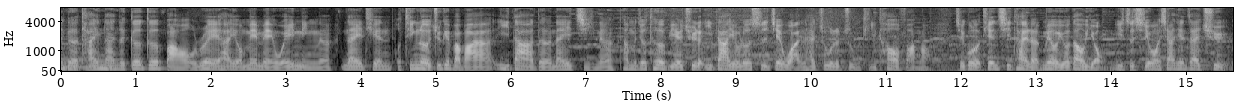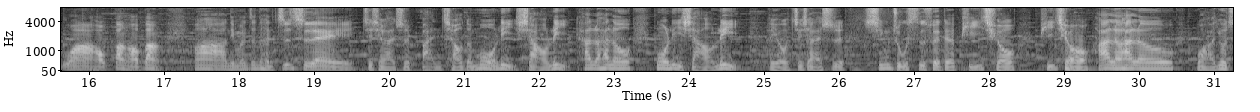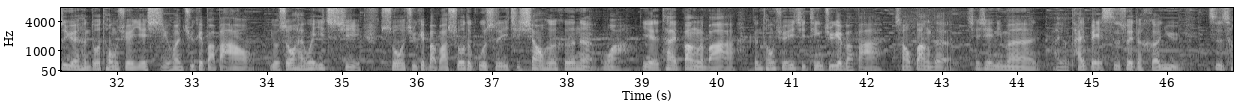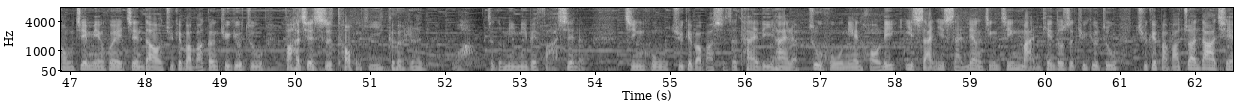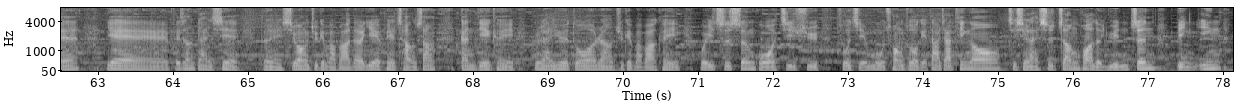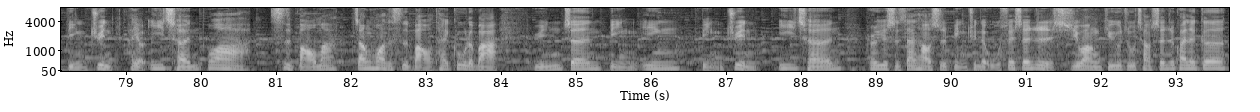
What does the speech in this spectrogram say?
那个台南的哥哥宝瑞还有妹妹维宁呢？那一天我听了 GK 爸爸义大的那一集呢，他们就特别去了义大游乐世界玩，还住了主题套房哦。结果天气太冷，没有游到泳，一直希望夏天再去。哇，好棒好棒！哇，你们真的很支持哎。接下来是板桥的茉莉小丽，Hello Hello，茉莉小丽。还有接下来是新竹四岁的皮球。皮球，Hello Hello，哇，幼稚园很多同学也喜欢 GK 爸爸哦，有时候还会一起说 GK 爸爸说的故事，一起笑呵呵呢，哇，也太棒了吧！跟同学一起听 GK 爸爸，超棒的，谢谢你们。还有台北四岁的恒宇，自从见面会见到 GK 爸爸跟 QQ 猪，发现是同一个人，哇，这个秘密被发现了。惊呼！GK 爸爸实在太厉害了！祝虎年好利一闪一闪亮晶晶，满天都是 QQ 猪！GK 爸爸赚大钱，耶！非常感谢。对，希望 GK 爸爸的业配厂商干爹可以越来越多，让 GK 爸爸可以维持生活，继续做节目创作给大家听哦。接下来是彰化的云珍、丙英、丙俊，还有依晨，哇，四宝吗？彰化的四宝太酷了吧！云珍、炳英、炳俊、依晨，二月十三号是炳俊的五岁生日，希望 QQ 猪唱生日快乐歌。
